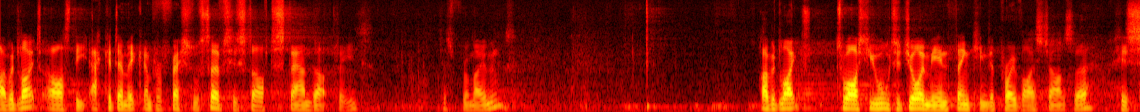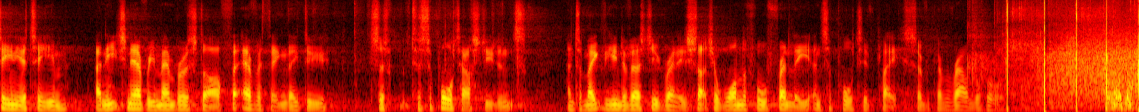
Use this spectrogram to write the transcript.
I would like to ask the academic and professional services staff to stand up, please, just for a moment. I would like to ask you all to join me in thanking the Pro Vice Chancellor, his senior team, and each and every member of staff for everything they do to, to support our students and to make the University of Greenwich such a wonderful, friendly and supportive place. So we have a round of applause.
